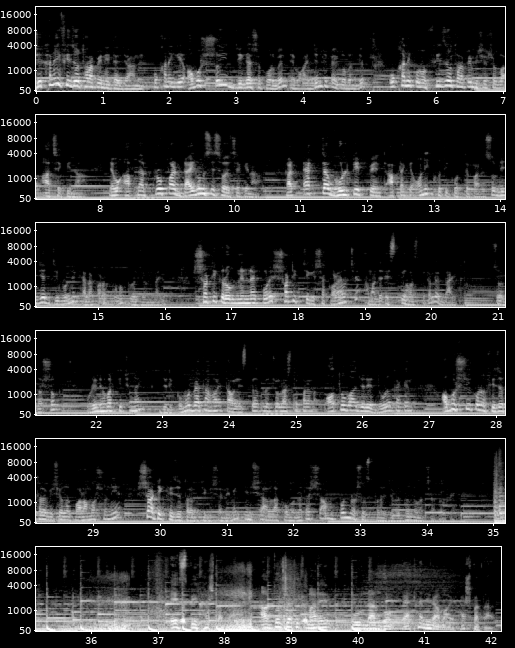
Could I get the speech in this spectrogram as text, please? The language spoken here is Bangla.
যেখানেই ফিজিওথেরাপি নিতে যান, ওখানে গিয়ে অবশ্যই জিজ্ঞাসা করবেন এবং আইডেন্টিফাই করবেন যে ওখানে কোনো ফিজিওথেরাপি বিশেষজ্ঞ আছে কি না এবং আপনার প্রপার ডায়াগনোসিস হয়েছে কি না কারণ একটা ভুল ট্রিটমেন্ট আপনাকে অনেক ক্ষতি করতে পারে। সো নিজের জীবনে খেলা করার কোনো প্রয়োজন নাই। সঠিক রোগ নির্ণয় করে সঠিক চিকিৎসা করা হচ্ছে আমাদের এসপি হসপিটালের দায়িত্ব। সো দর্শক ওরিড হবার কিছু নাই। যদি কোমর ব্যথা হয়, তাহলে এসপি হসপিটালে চলে আসতে পারেন। অথবা যদি দূরে থাকেন, অবশ্যই কোনো ফিজিওথেরাপি বিশেষজ্ঞের পরামর্শ নিয়ে সঠিক ফিজিওথেরাপি চিকিৎসা নেবেন। ইনশাআল্লাহ কোমর ব্যথা সম্পূর্ণ সুস্থ হয়ে যাবে। ধন্যবাদ সকলকে। এসপি হাসপাতাল, আন্তর্জাতিক মানের পূর্ণাঙ্গ ব্যথা নিরাময় হাসপাতাল।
